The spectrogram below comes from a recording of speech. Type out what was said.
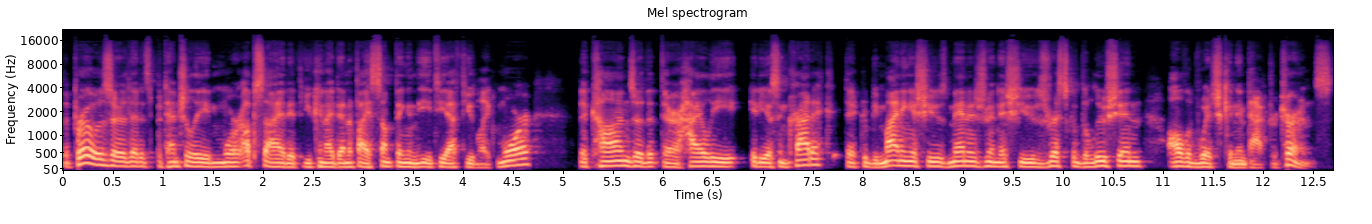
The pros are that it's potentially more upside if you can identify something in the ETF you like more. The cons are that they're highly idiosyncratic. There could be mining issues, management issues, risk of dilution, all of which can impact returns.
